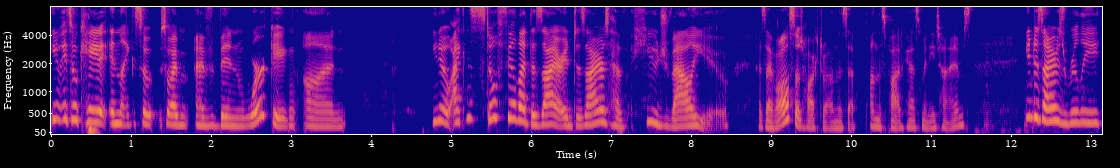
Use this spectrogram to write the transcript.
you know, it's okay, and like, so so I'm I've been working on you know, I can still feel that desire, and desires have huge value, as I've also talked about on this on this podcast many times. You desires really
